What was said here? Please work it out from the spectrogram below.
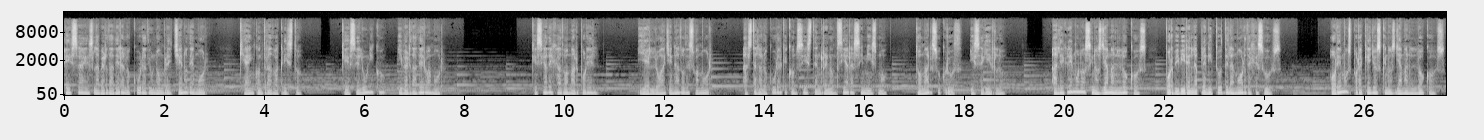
Esa es la verdadera locura de un hombre lleno de amor que ha encontrado a Cristo, que es el único y verdadero amor, que se ha dejado amar por Él y Él lo ha llenado de su amor hasta la locura que consiste en renunciar a sí mismo, tomar su cruz y seguirlo. Alegrémonos si nos llaman locos por vivir en la plenitud del amor de Jesús. Oremos por aquellos que nos llaman locos,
